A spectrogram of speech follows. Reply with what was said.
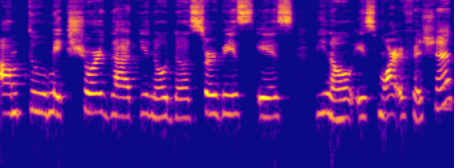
um, to make sure that you know the service is you know is more efficient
